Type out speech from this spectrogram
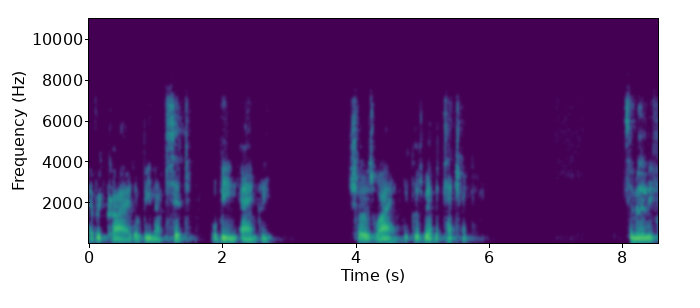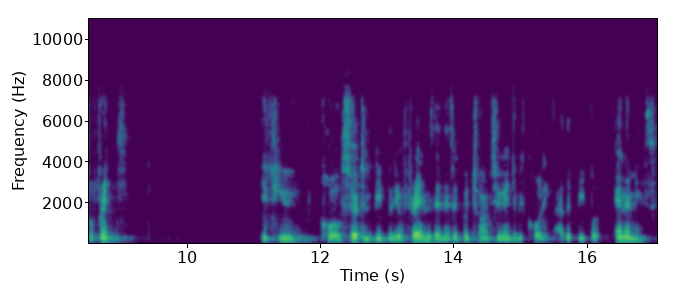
have we cried or been upset or being angry? Shows why? Because we have attachment. Similarly, for friends, if you call certain people your friends, then there's a good chance you're going to be calling other people enemies.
